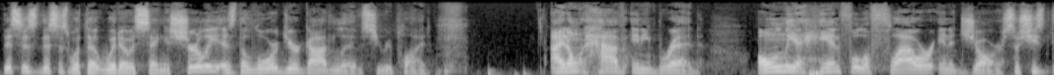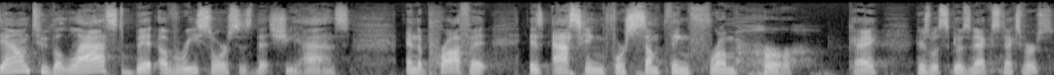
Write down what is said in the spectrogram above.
this is, this is what the widow is saying, as surely as the Lord your God lives, she replied, I don't have any bread, only a handful of flour in a jar. So she's down to the last bit of resources that she has and the prophet is asking for something from her. Okay? Here's what goes next. Next verse.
